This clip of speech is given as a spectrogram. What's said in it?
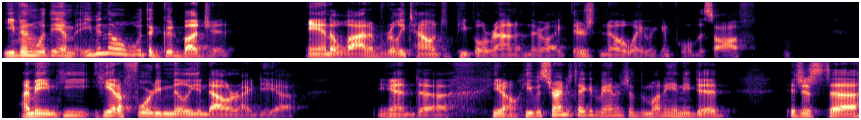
even with the um, even though with a good budget and a lot of really talented people around him, they're like, there's no way we can pull this off. I mean, he he had a 40 million dollar idea. And uh, you know, he was trying to take advantage of the money and he did. It just uh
